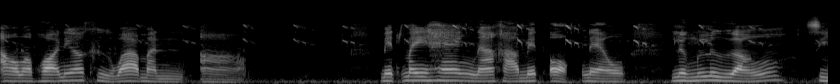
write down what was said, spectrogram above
เอามาเพาะเนี่ยก็คือว่ามันเม็ดไม่แห้งนะคะ เม็ดออกแนวเหลืองๆสี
